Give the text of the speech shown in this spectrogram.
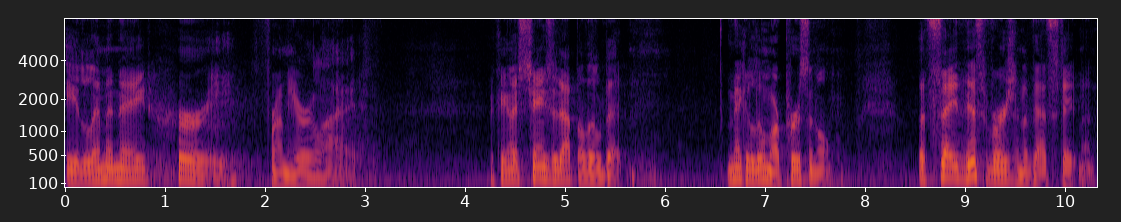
eliminate hurry from your life. Okay, let's change it up a little bit, make it a little more personal. Let's say this version of that statement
